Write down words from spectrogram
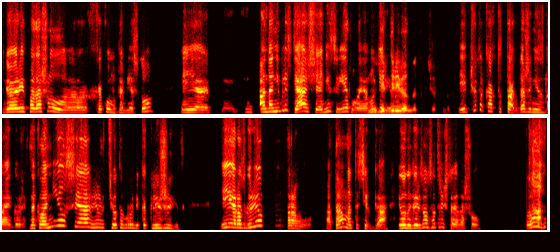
говорит, подошел э, к какому-то месту, и э, она не блестящая, не светлая, ну, ну деревянная. деревянная. И что-то как-то так, даже не знаю, говорит. Наклонился, вижу, что-то вроде как лежит. И разгреб траву, а там это серьга. И он говорит, он смотри, что я нашел.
